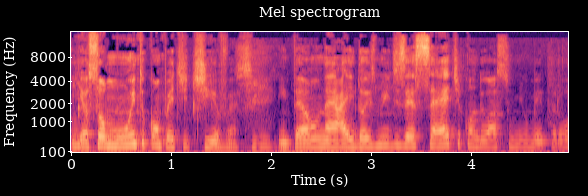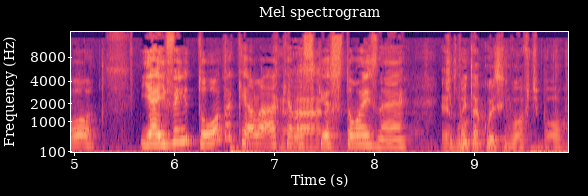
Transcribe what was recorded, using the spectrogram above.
E eu sou muito competitiva. Sim. Então, né, aí 2017, quando eu assumi o metrô, e aí veio toda aquela aquelas Cara, questões, né? É Tipo, muita coisa que envolve futebol.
